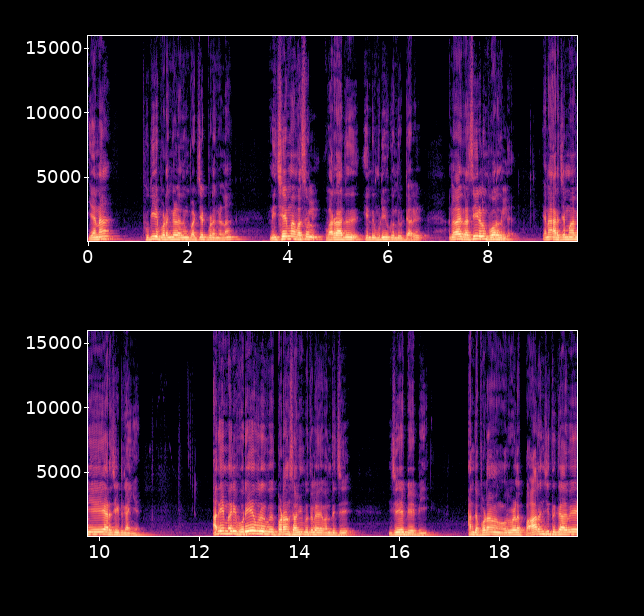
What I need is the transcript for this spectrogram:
ஏன்னா புதிய படங்கள் அதுவும் பட்ஜெட் படங்கள்லாம் நிச்சயமாக வசூல் வராது என்று முடிவுக்கு வந்து விட்டார்கள். அதனால் ரசிகர்களும் போகிறதில்ல ஏன்னா அரைச்சமாவே அரைச்சிக்கிட்டு இருக்காங்க. அதே மாதிரி ஒரே ஒரு படம் சமீபத்தில் வந்துச்சு. J Baby. அந்த படம் ஒருவேளை பாரஞ்சித்துக்காகவே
